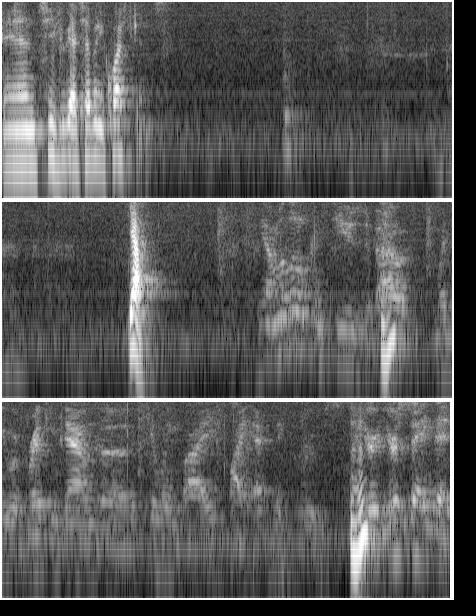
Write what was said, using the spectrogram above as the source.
and see if you guys have any questions. Yeah I'm a little confused about when you were breaking down the the killing by, by ethnic groups. Mhm. You're, you're saying that,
